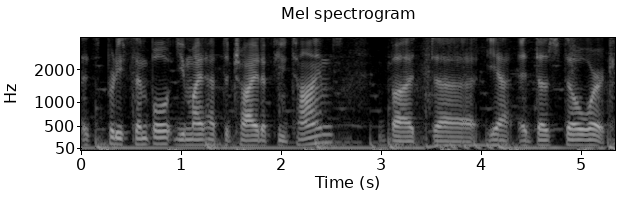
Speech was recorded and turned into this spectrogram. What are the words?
It's pretty simple. You might have to try it a few times, but uh, yeah, it does still work.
